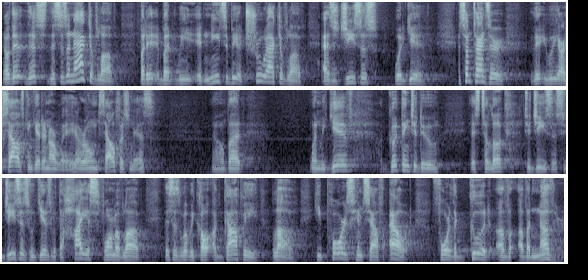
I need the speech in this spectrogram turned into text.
You know, this, this is an act of love, but, it, but we, it needs to be a true act of love as Jesus would give. And sometimes there, we ourselves can get in our way, our own selfishness. You know, but when we give, a good thing to do is to look to Jesus. Jesus, who gives with the highest form of love. This is what we call agape love. He pours himself out for the good of, of another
